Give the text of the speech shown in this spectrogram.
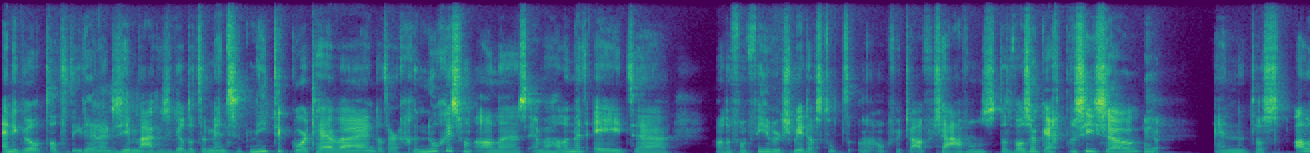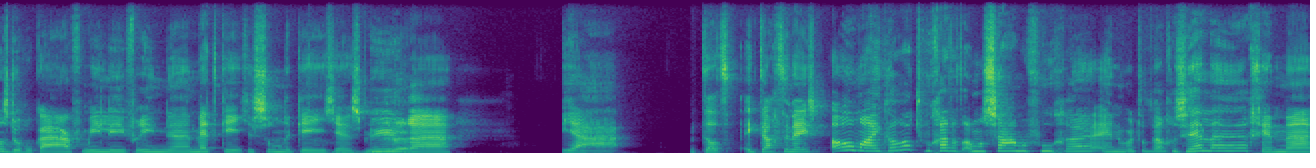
En ik wil het altijd iedereen naar de zin maken. Dus ik wil dat de mensen het niet tekort hebben en dat er genoeg is van alles. En we hadden met eten. We hadden van vier uur 's middags tot eh, ongeveer twaalf uur 's avonds. Dat was ook echt precies zo. Ja. En het was alles door elkaar. Familie, vrienden, met kindjes, zonder kindjes, Buren. buren. Ja, dat ik dacht ineens, oh my god, hoe gaat dat allemaal samenvoegen? En wordt dat wel gezellig? En eh,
